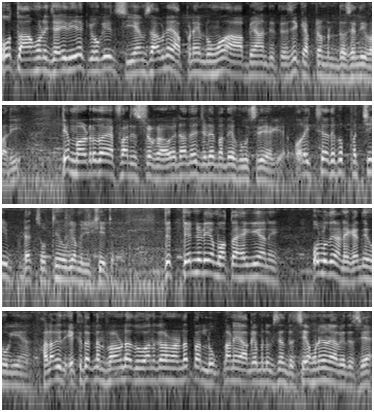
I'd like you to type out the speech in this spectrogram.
ਉਹ ਤਾਂ ਹੋਣੀ ਚਾਹੀਦੀ ਹੈ ਕਿਉਂਕਿ ਸੀਐਮ ਸਾਹਿਬ ਨੇ ਆਪਣੇ ਮੂੰਹੋਂ ਆਪ ਬਿਆਨ ਦਿੱਤੇ ਸੀ ਕੈਪਟਨ ਅਮਰਿੰਦਰ ਸਿੰਘ ਦੀ ਵਾਰੀ ਕਿ ਮਰਡਰ ਦਾ ਐਫ ਆਰ ਰਜਿਸਟਰ ਕਰਾਓ ਇਹਨਾਂ ਦੇ, ਜਿਹੜੇ ਬੰਦੇ ਹੂਸ਼ ਦੇ ਹੈਗੇ ਆ। ਔਰ ਇੱਥੇ ਦੇਖੋ 25 ਡੈਥ ਉੱਥੇ ਹੋ ਗਿਆ ਮਜੀਠੀਏ 'ਚ। ਤੇ ਤਿੰਨ ਜਿਹੜੀਆਂ ਮੌਤਾਂ ਹੈਗੀਆਂ ਨੇ, ਉਹ ਲੁਧਿਆਣੇ ਕਹਿੰਦੇ ਹੋ ਗਈਆਂ। ਹਾਲਾਂਕਿ ਇੱਕ ਤਾਂ ਕਨਫਰਮਡ ਆ, ਦੋ ਅਨਕਨਫਰਮਡ ਆ, ਪਰ ਲੋਕਾਂ ਨੇ ਆ ਕੇ ਮੈਨੂੰ ਕਿਸੇ ਨੇ ਦੱਸਿਆ, ਹੁਣੇ ਉਹਨੇ ਆ ਕੇ ਦੱਸਿਆ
